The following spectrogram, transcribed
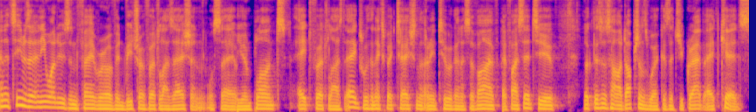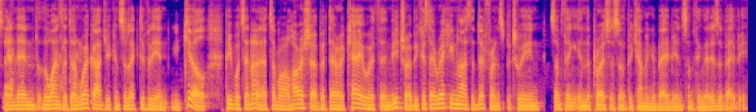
And it seems that anyone who's in favor of in vitro fertilization will say you implant eight fertilized eggs with an expectation that only two are going to survive. If I said to you, look, this is how adoptions work is that you grab eight kids and then the ones that don't work out, you can selectively and you kill, people would say, no, that's a moral horror show, but they're okay with in vitro because they recognize the difference between something in the process of becoming a baby and something that is a baby.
